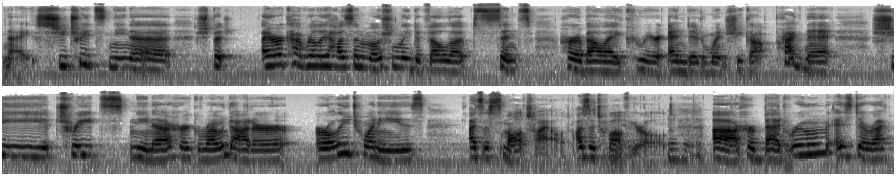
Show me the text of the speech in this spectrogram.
nice. She treats Nina, but Erica really hasn't emotionally developed since her ballet career ended when she got pregnant. She treats Nina, her grown daughter, early 20s, as a small child, as a 12 year old. Uh, her bedroom is direct,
